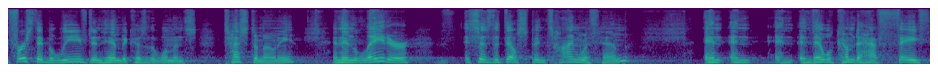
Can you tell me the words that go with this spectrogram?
first they believed in him because of the woman's testimony. And then later, it says that they'll spend time with him. And, and, and, and they will come to have faith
